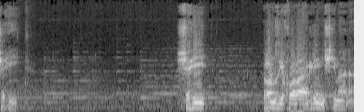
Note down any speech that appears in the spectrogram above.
شەهید شەهید ڕەمزی خۆڕاگری نیشتیمانە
